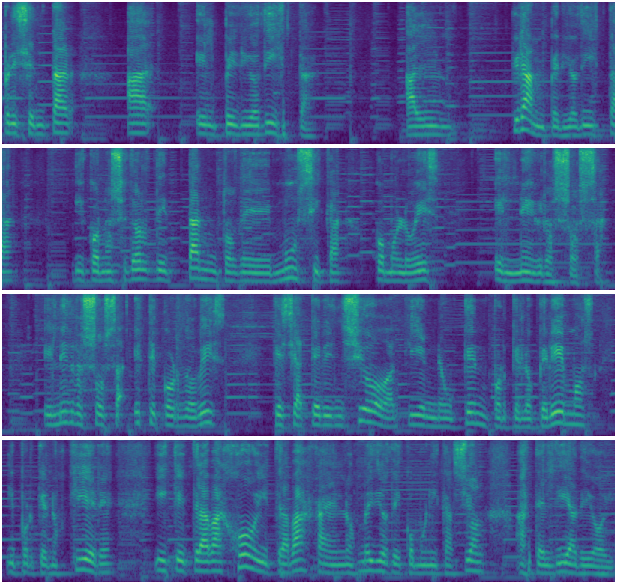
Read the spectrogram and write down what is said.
presentar a el periodista, al gran periodista y conocedor de tanto de música como lo es el negro Sosa. El negro Sosa, este cordobés que se aterenció aquí en Neuquén porque lo queremos y porque nos quiere y que trabajó y trabaja en los medios de comunicación hasta el día de hoy.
